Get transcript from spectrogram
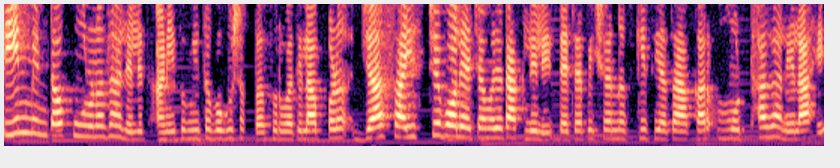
तीन मिनिटं पूर्ण झालेलेत आणि तुम्ही इथं बघू शकता सुरुवातीला आपण ज्या साईजचे बॉल याच्यामध्ये टाकलेले त्याच्यापेक्षा नक्कीच याचा आकार मोठा झालेला आहे.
